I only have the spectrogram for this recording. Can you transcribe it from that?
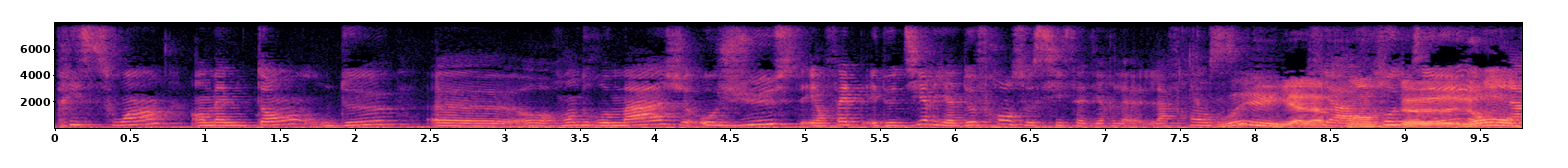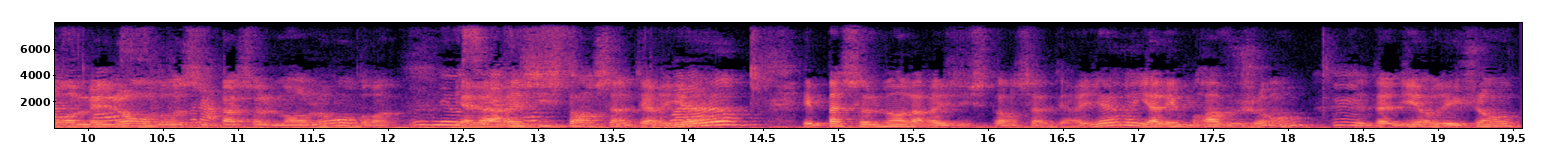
pris soin en même temps de euh, rendre hommage au juste et en fait et de dire il y a deux France aussi, c'est-à-dire la, France. Oui, il y a la France de Londres, mais Londres c'est pas seulement Londres. il y a la, résistance intérieure et pas seulement la résistance intérieure. Il y a les braves gens, mm. c'est-à-dire les gens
